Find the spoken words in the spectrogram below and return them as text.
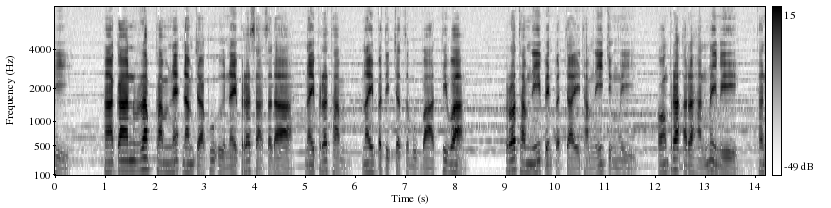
ที หากการรับคำแนะนำจากผู้อื่นในพระศาสดา ในพระธรรม ในปฏิจจสมุปบาทที่ว่า เพราะธรรมนี้เป็นปัจจัยธรรมนี้จึงมี ของพระอรหันต์ไม่มี ท่าน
